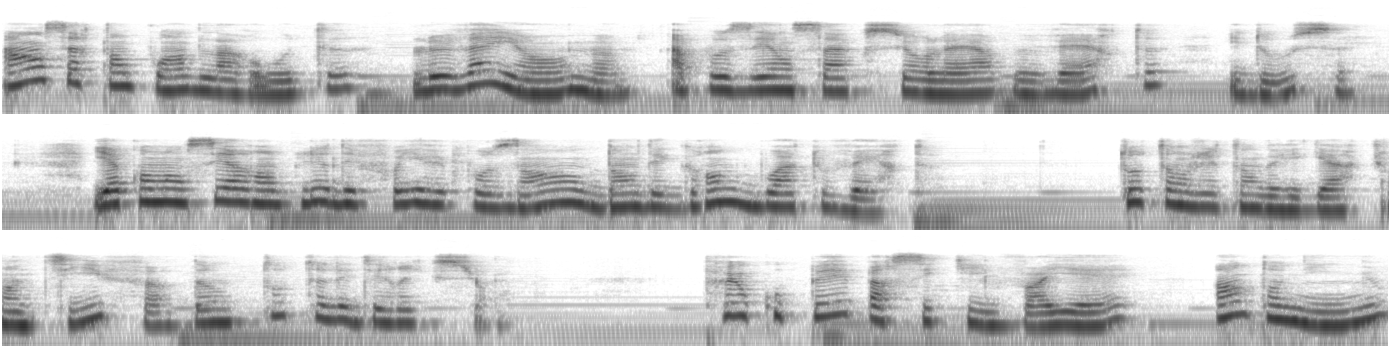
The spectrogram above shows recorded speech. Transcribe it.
À un certain point de la route, le vieil homme a posé un sac sur l'herbe verte et douce et a commencé à remplir des fruits reposants dans des grandes boîtes ouvertes, tout en jetant des regards craintifs dans toutes les directions. Préoccupé par ce qu'il voyait, Antoninho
